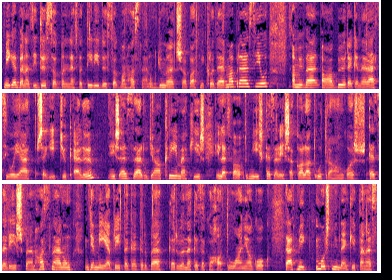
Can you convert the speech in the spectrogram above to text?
Még ebben az időszakban, illetve a téli időszakban használunk gyümölcsavat, mikrodermabráziót, amivel a bőr regenerációját segítjük elő, és ezzel ugye a krémek is, illetve mi is kezelések alatt ultrahangos kezelésben használunk, ugye mélyebb rétegekbe kerülnek ezek a hatóanyagok. Tehát még most mindenképpen ezt,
